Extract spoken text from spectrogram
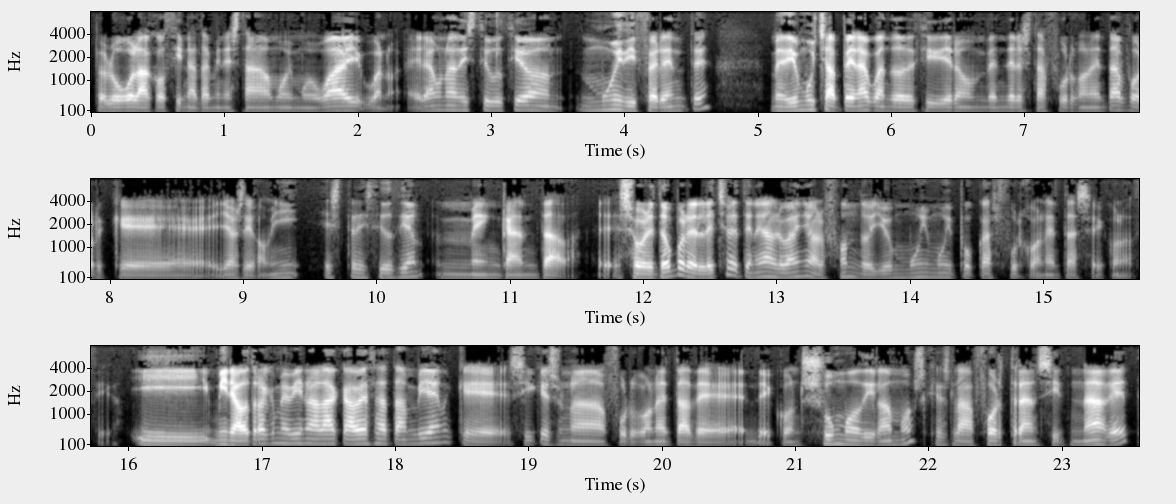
pero luego la cocina también estaba muy muy guay. Bueno, era una distribución muy diferente. Me dio mucha pena cuando decidieron vender esta furgoneta porque, ya os digo, a mí esta distribución me encantaba. Eh, sobre todo por el hecho de tener el baño al fondo. Yo muy, muy pocas furgonetas he conocido. Y mira, otra que me viene a la cabeza también, que sí que es una furgoneta de, de consumo, digamos, que es la Ford Transit Nugget,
